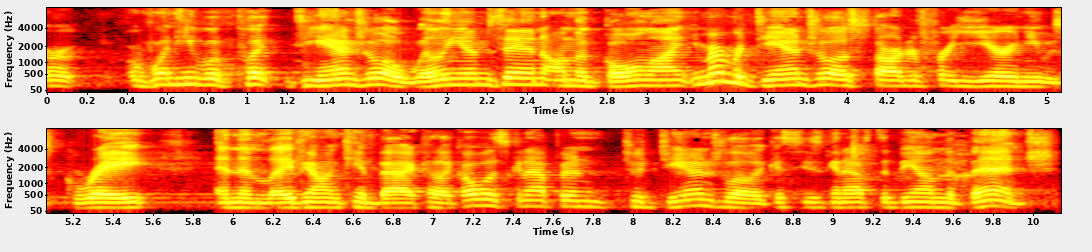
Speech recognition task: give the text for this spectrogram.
or when he would put DeAngelo Williams in on the goal line. You remember DeAngelo started for a year and he was great. And then Le'Veon came back, like, oh, what's going to happen to DeAngelo? I guess he's going to have to be on the bench.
